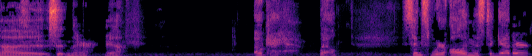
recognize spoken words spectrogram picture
uh, sitting there. Yeah. Okay, well, since we're all in this together,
